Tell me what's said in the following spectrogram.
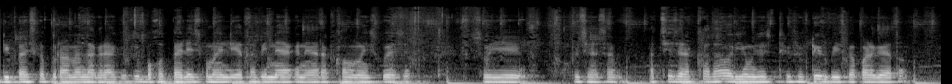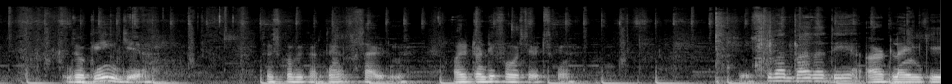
डिब्बा इसका पुराना लग रहा है, क्योंकि बहुत पहले इसको मैंने लिया था, अभी नया का नया रखा हूँ मैं इसको ऐसे। सो ये कुछ ऐसा अच्छे से रखा था और ये मुझे थ्री फिफ्टी रुपीज़ का पड़ गया था, जो कि ये तो इसको भी करते हैं साइड में। और ये ट्वेंटी फोर सेट्स के उसके बाद बात आती है आर्ट लाइन की।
